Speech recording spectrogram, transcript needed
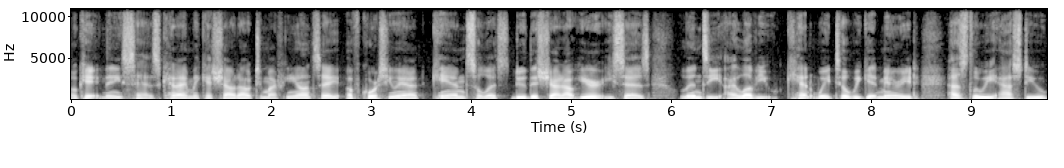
Okay, then he says, Can I make a shout out to my fiance? Of course you can, so let's do this shout out here. He says, Lindsay, I love you. Can't wait till we get married. Has Louis asked you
